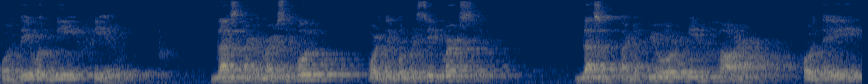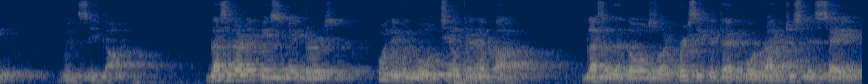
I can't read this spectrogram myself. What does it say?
for they will be filled. Blessed are the merciful, for they will receive mercy. Blessed are the pure in heart, for they will see God. Blessed are the peacemakers, for they will called children of God. Blessed are those who are persecuted for righteousness' sake,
